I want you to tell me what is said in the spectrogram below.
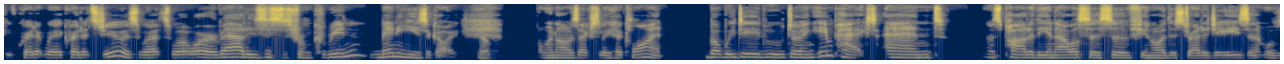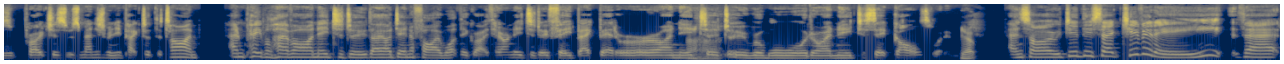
give credit where credit's due, is what, what we're about is this is from Corinne many years ago Yep. when I was actually her client. But we did, we were doing impact and as part of the analysis of, you know, the strategies and it was approaches, it was management impact at the time. And people have, oh, I need to do, they identify what their growth are. I need to do feedback better, or I need Uh-huh. to do reward, or I need to set goals, whatever. Yep. And so I did this activity that,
